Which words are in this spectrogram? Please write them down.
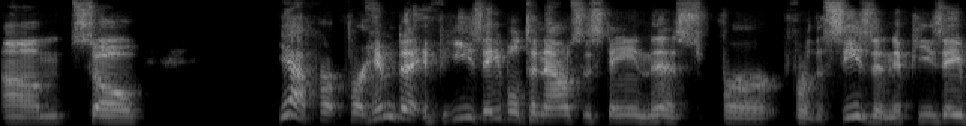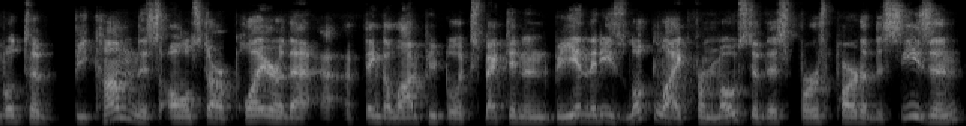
Um, so yeah, for, for him to if he's able to now sustain this for for the season, if he's able to become this all-star player that I think a lot of people expected him to be and that he's looked like for most of this first part of the season,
